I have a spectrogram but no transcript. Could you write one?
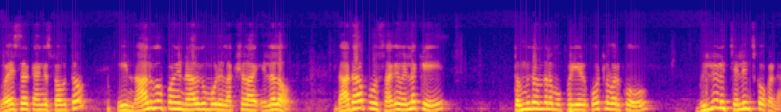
వైఎస్ఆర్ కాంగ్రెస్ ప్రభుత్వం ఈ నాలుగు పాయింట్ నాలుగు మూడు లక్షల ఇళ్ళలో దాదాపు సగం ఇళ్ళకి తొమ్మిది వందల ముప్పై ఏడు కోట్ల వరకు బిల్లులు చెల్లించుకోకుండా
